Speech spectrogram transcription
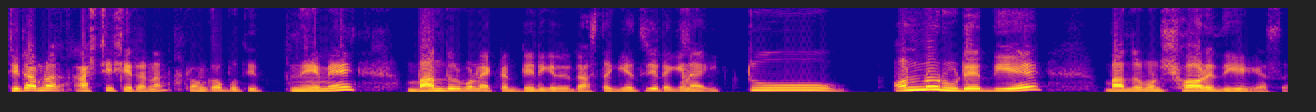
যেটা আমরা আসছি সেটা না। টঙ্কাপতি নেমে বান্দরবনে একটা ডেডিকেটেড রাস্তা গিয়েছে, যেটা কিনা একটু অন্য রুটে দিয়ে বান্দরবন শহরের দিকে গেছে।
